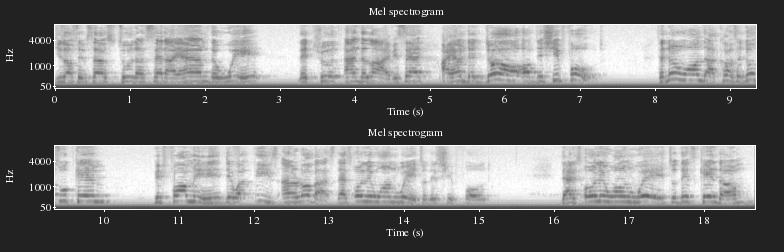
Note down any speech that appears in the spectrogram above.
Jesus himself stood and said, I am the way, the truth, and the life. He said, I am the door of the sheepfold. So no one that comes, so those who came before me, they were thieves and robbers. There's only one way to this sheepfold. There is only one way to this kingdom.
